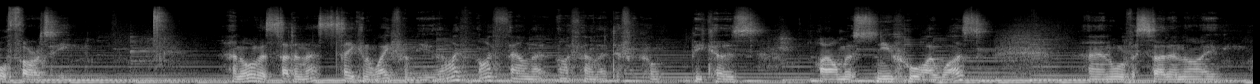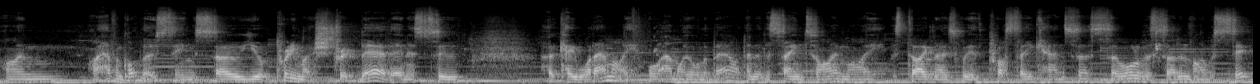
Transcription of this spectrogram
authority. And all of a sudden that's taken away from you. I, I, found that, I found that difficult because I almost knew who I was, and all of a sudden I, I'm, I haven't got those things. So you're pretty much stripped bare then as to, okay, what am I? What am I all about? And at the same time, I was diagnosed with prostate cancer. So all of a sudden, I was sick,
